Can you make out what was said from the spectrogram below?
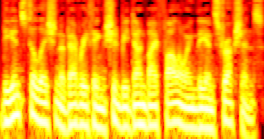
The installation of everything should be done by following the instructions.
